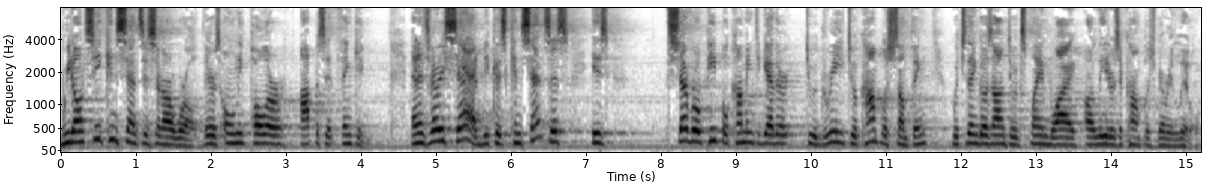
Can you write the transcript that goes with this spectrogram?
We don't see consensus in our world. There's only polar opposite thinking. And it's very sad because consensus is several people coming together to agree to accomplish something, which then goes on to explain why our leaders accomplish very little.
